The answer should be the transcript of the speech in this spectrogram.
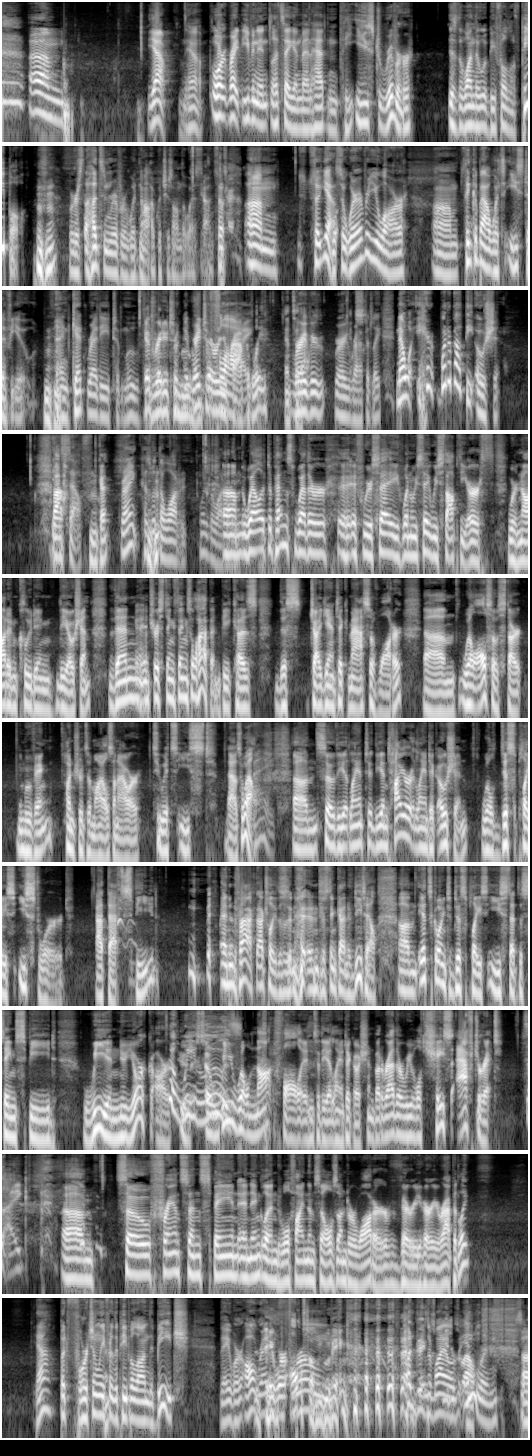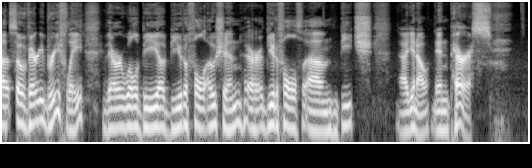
um, yeah, yeah. Or right, even in let's say in Manhattan, the East River is the one that would be full of people, Mhm. whereas the Hudson River would not, which is on the west Yeah, side. So, um, so yeah, so wherever you are, um, think about what's east of you Mhm. and get ready to move. Get ready to Get move ready to very fly. rapidly. very, very, very Yes. rapidly. Now, here, what about the ocean Ah, itself? Okay. right? Because Mhm. with the water, what is the water? Um, well, it depends whether uh, if we say when we say we stop the Earth, we're not including the ocean. Then Yeah. interesting things will happen because this gigantic mass of water um, will also start moving hundreds of miles an hour to its east as well. Right. Um, so the Atlantic, the entire Atlantic Ocean will displace eastward at that speed. and in fact, actually, this is an interesting kind of detail. Um, it's going to displace east at the same speed we in New York are. So too. we so we will not fall into the Atlantic Ocean, but rather we will chase after it. Psych. Um, so France and Spain and England will find themselves underwater very, very rapidly. Yeah, but fortunately for the people on the beach, they were already They were also moving hundreds of miles inland. So, Uh, so very briefly, there will be a beautiful ocean or a beautiful um, beach, uh, you know, in Paris.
